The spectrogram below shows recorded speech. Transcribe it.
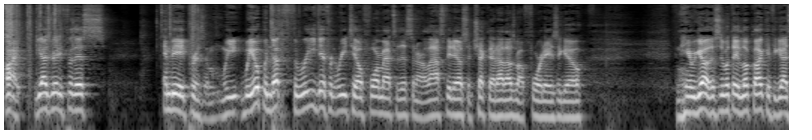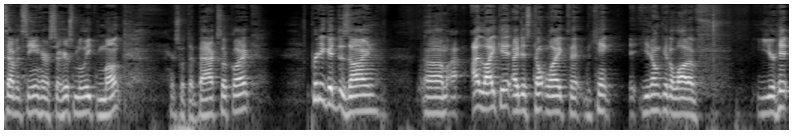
All right, you guys ready for this? NBA Prizm. We we opened up three different retail formats of this in our last video, so check that out. That was about four days ago. And here we go. This is what they look like if you guys haven't seen here. So here's Malik Monk. Here's what the backs look like. Pretty good design. Um, I, I like it. I just don't like that we can't, you don't get a lot of, your hit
